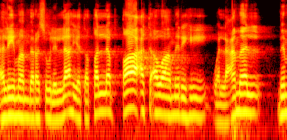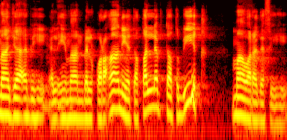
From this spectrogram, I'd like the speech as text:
الإيمان برسول الله يتطلب طاعة أوامره والعمل بما جاء به. الإيمان بالقرآن يتطلب تطبيق ما ورد فيه.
